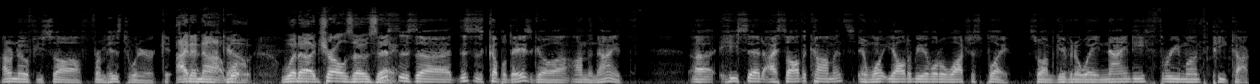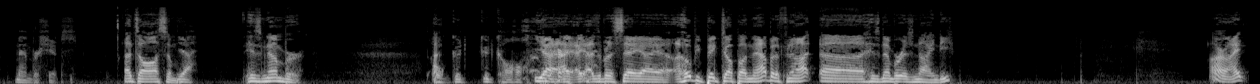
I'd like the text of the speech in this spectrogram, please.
I don't know if you saw from his Twitter. I did not. Account. What, what uh, Charles O say? This is uh, this is a couple days ago uh, on the 9th. Uh, he said, "I saw the comments and want y'all to be able to watch us play. So I'm giving away 93 month Peacock memberships. That's awesome. Yeah. His number. Oh, good, good call. yeah, I, I, was about to say. I, I, hope he picked up on that, but if not, uh, his number is 90. All right,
